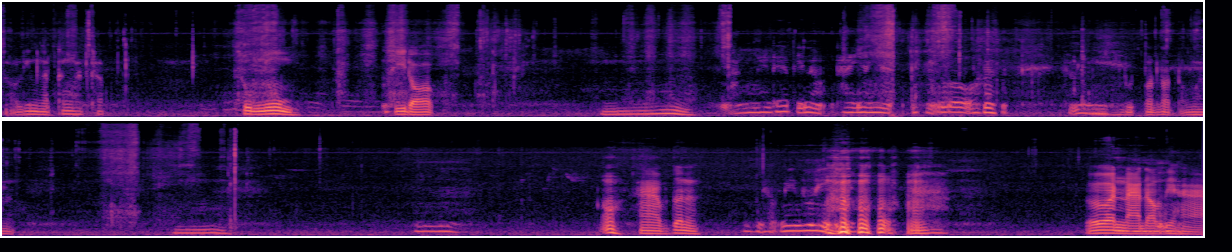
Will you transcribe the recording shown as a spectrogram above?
สาวลินงัดทั้งงัดครับซุ่มยุ่มสีดอกอืมหลังให้เด้อพี่น้องไทยยังไงโอ้หลุดปลดหลอดออกมาแล้ว โอ้หาตัวนั้นดอกน้อยเออหนาดอกที่หาๆ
